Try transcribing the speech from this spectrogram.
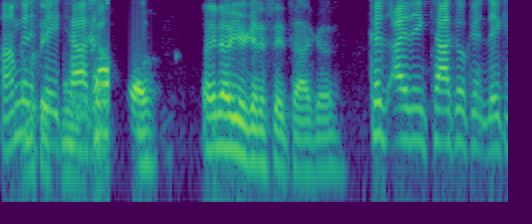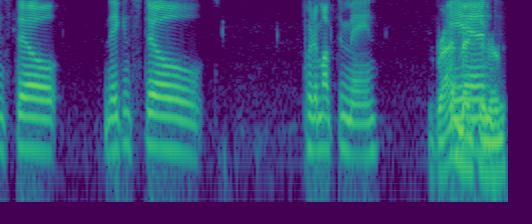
I'm going gonna say say Tacko Tacko. I know you're gonna say Tacko. because I think Tacko can. They can still. They can still put him up to Maine. Brad mentioned him.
